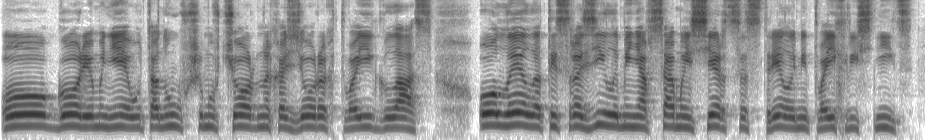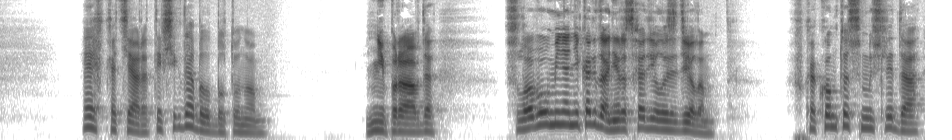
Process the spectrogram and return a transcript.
О, горе мне, утонувшему в черных озерах твоих глаз! О, Лела, ты сразила меня в самое сердце стрелами твоих ресниц! Эх, котяра, ты всегда был болтуном. Неправда. Слово у меня никогда не расходилось с делом. В каком-то смысле да.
